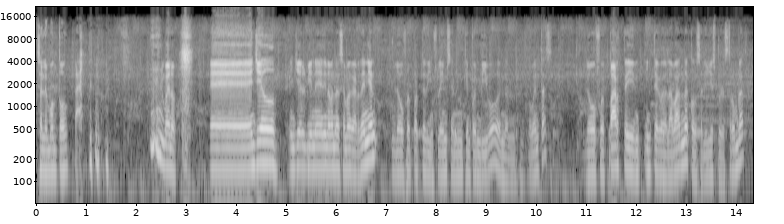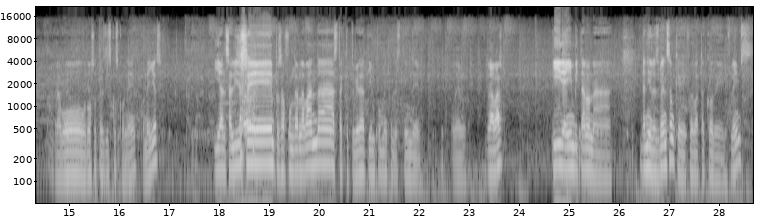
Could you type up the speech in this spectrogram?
Se le montó. bueno, eh, Angel, Angel viene de una banda que se llama Gardenian. Y luego fue parte de Inflames en un tiempo en vivo, en los noventas. Luego fue parte íntegra de la banda cuando salió Jesper Stromblad. Grabó dos o tres discos con él, con ellos. Y al salirse empezó a fundar la banda hasta que tuviera tiempo Michael Stein de poder grabar. Y de ahí invitaron a Daniel Svensson, que fue bataco de Flames.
